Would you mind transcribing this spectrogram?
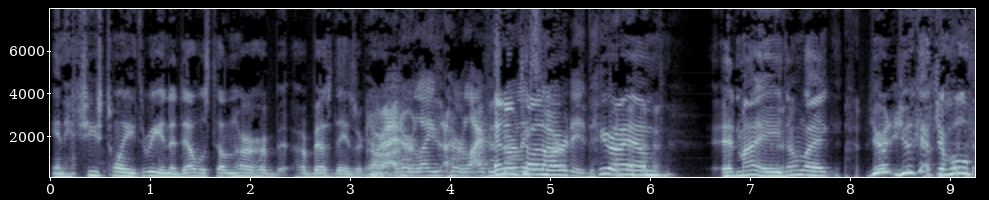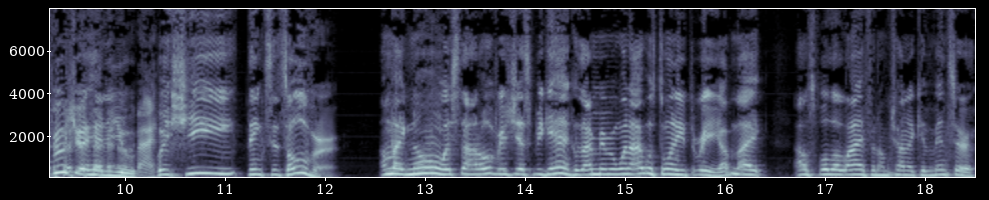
And she's 23, and the devil's telling her her her best days are gone. All right, her, la- her life has and I'm barely telling started. her, here I am at my age. I'm like, you're you got your whole future ahead of you, Right. but she thinks it's over. I'm like, no, it's not over. It just began. Because I remember when I was 23, I'm like, I was full of life, and I'm trying to convince her,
